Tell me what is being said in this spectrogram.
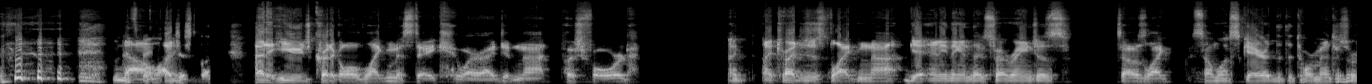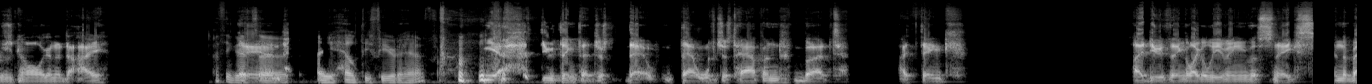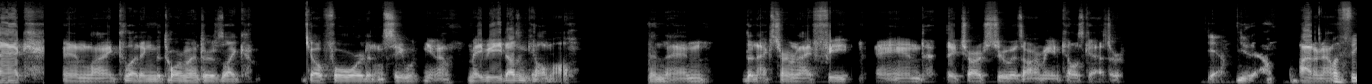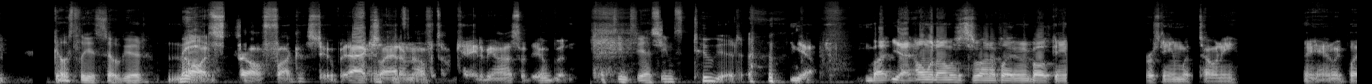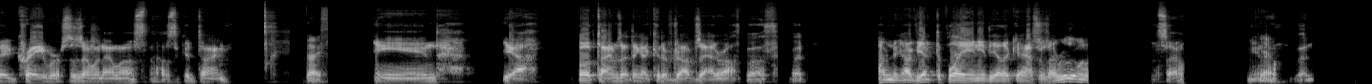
no, I just uh, had a huge critical like mistake where I did not push forward. I I tried to just like not get anything in those threat ranges. So I was like somewhat scared that the tormentors were just all going to die. I think that's And- a, a healthy fear to have. yeah, I do think that just that that would have just happened, but I think I do think like leaving the snakes in the back and like letting the tormentors like go forward and see what you know. Maybe he doesn't kill them all, and then the next turn I feet and they charge through his army and kills his caster. Yeah. you know, I don't know. Well, the fe- Ghostly is so good. Man, Oh, it's so fucking stupid. Actually, I don't know if it's okay to be honest with you, but it seems yeah, it seems too good. Yeah, but yeah, Omodamos is the one I played in both games. First game with Tony, and we played Kraye versus Omodamos. That was a good time. Nice. And yeah, both times I think I could have dropped Zadaroth both, but I've, I've yet to play any of the other casters. I really want to, so you Yeah. know, but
